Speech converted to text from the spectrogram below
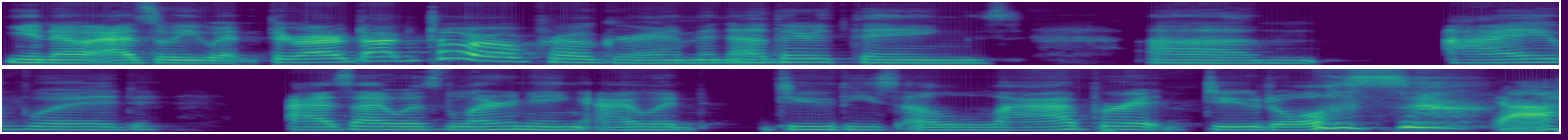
you know, as we went through our doctoral program and other things, um, I would as I was learning, I would do these elaborate doodles Yeah.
